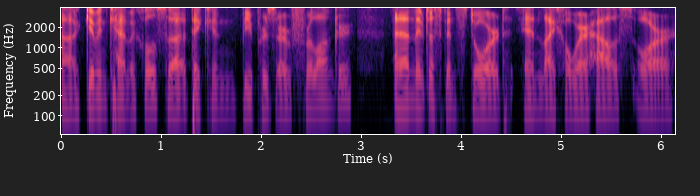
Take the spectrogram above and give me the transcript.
uh, given chemicals so that they can be preserved for longer. And then they've just been stored in like a warehouse or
